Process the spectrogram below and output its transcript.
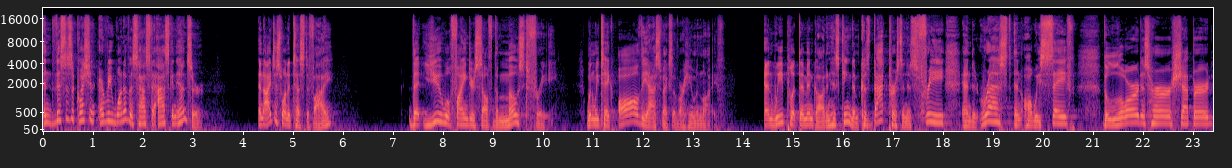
and this is a question every one of us has to ask and answer. And I just want to testify that you will find yourself the most free when we take all the aspects of our human life and we put them in God and His kingdom because that person is free and at rest and always safe. The Lord is her shepherd,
